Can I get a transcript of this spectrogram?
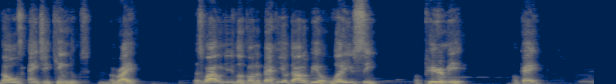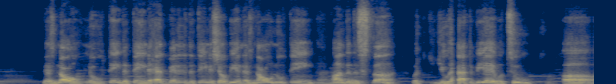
those ancient kingdoms. All right. That's why when you look on the back of your dollar bill, what do you see? A pyramid. Okay. There's no new thing. The thing that has been is the thing that shall be, and there's no new thing under the sun. But you have to be able to uh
